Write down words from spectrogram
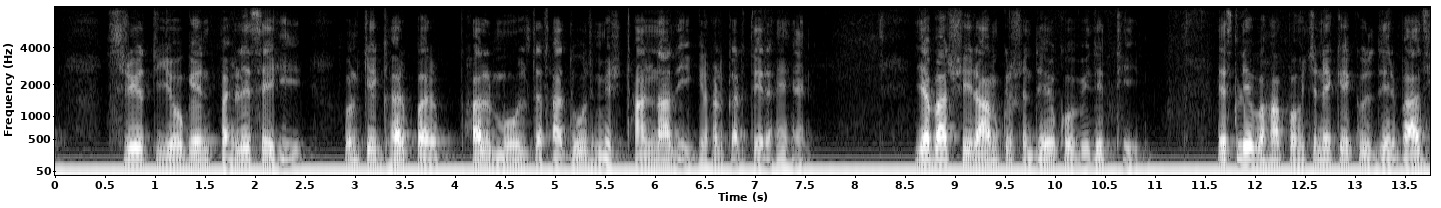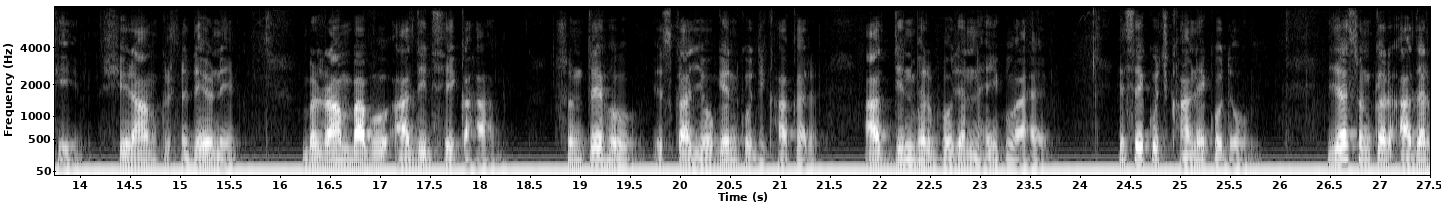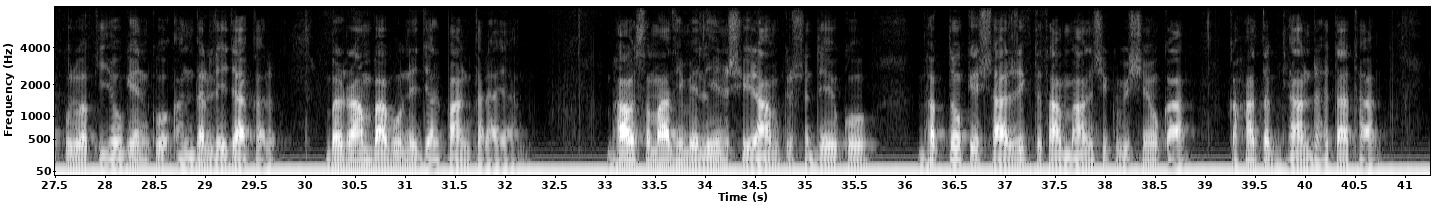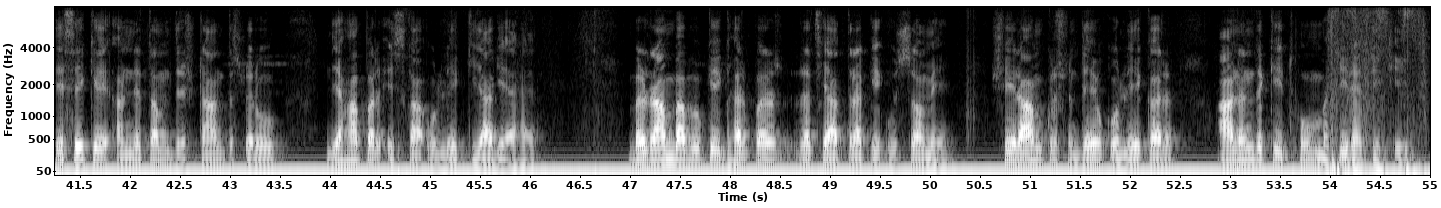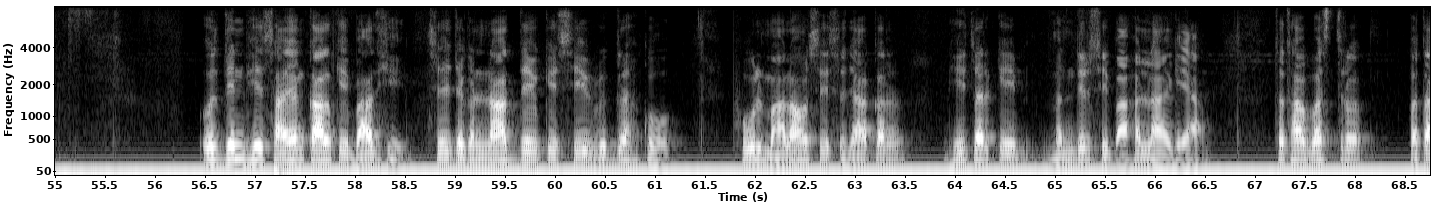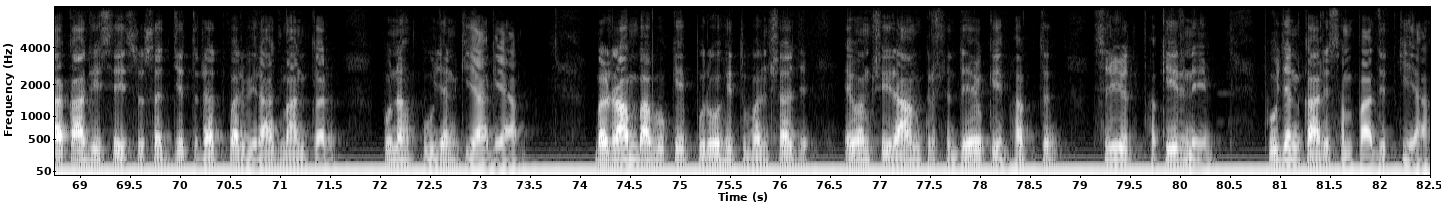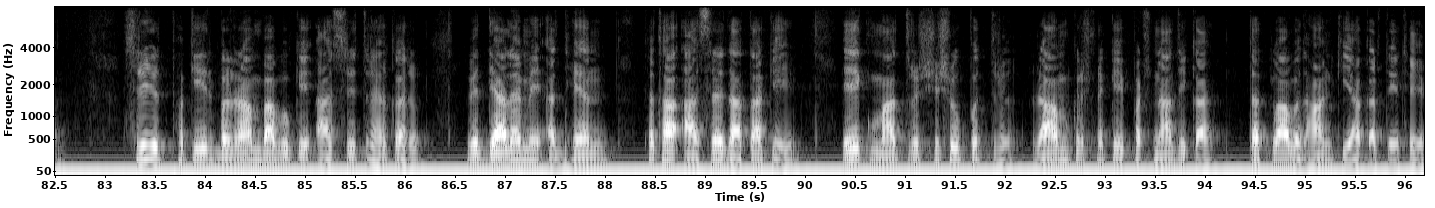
श्रीयुक्त योगेन पहले से ही उनके घर पर फल, मूल तथा दूध मिष्ठान्नादि ग्रहण करते रहे हैं। यह बात श्री रामकृष्ण देव को विदित थी। इसलिए वहाँ पहुँचने के कुछ देर बाद ही श्री रामकृष्ण देव ने बलराम बाबू आदि से कहा, सुनते हो, इसका योगेन को दिखाकर आज दिन भर भोजन नहीं हुआ है। इसे कुछ खाने को दो। यह सुनकर आदरपूर्वक योगेन को अंदर ले जाकर बलराम बाबू ने जलपान कराया। भाव समाधि में लीन श्री रामकृष्ण देव को भक्तों के शारीरिक तथा मानसिक विषयों का कहाँ तक ध्यान रहता था, इसी के अन्यतम दृष्टांत स्वरूप यहाँ पर इसका उल्लेख किया गया है। बलराम बाबू के घर पर रथ यात्रा के उत्सव में श्री रामकृष्ण देव को लेकर आनंद की धूम मची रहती थी। उस दिन भी सायंकाल के बाद ही श्री जगन्नाथ देव के शिव विग्रह को फूल मालाओं से सजाकर भीतर के मंदिर से बाहर लाया गया तथा वस्त्र पताकादि से सुसज्जित रथ पर विराजमान कर पुनः पूजन किया गया। बलराम बाबू के पुरोहित वंशज एवं श्री रामकृष्ण देव के भक्त श्रीयुत फकीर ने पूजन कार्य संपादित किया। श्रीयुक्त फकीर बलराम बाबू के आश्रित रहकर विद्यालय में अध्ययन तथा आश्रयदाता के एकमात्र शिशुपुत्र रामकृष्ण के पठनादि का तत्वावधान किया करते थे।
